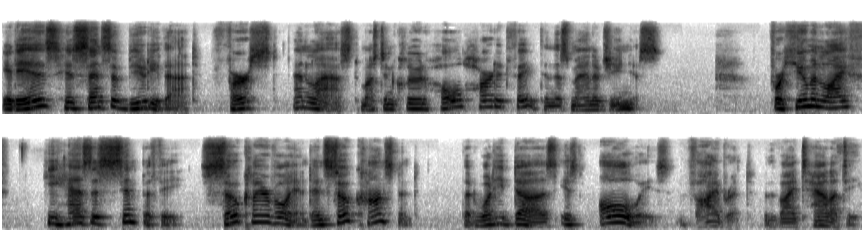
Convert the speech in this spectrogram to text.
It is his sense of beauty that, first and last, must include wholehearted faith in this man of genius. For human life, he has a sympathy so clairvoyant and so constant that what he does is always vibrant with vitality.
